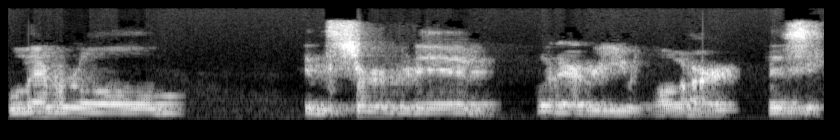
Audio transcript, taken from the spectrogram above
liberal, conservative, whatever you are, this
